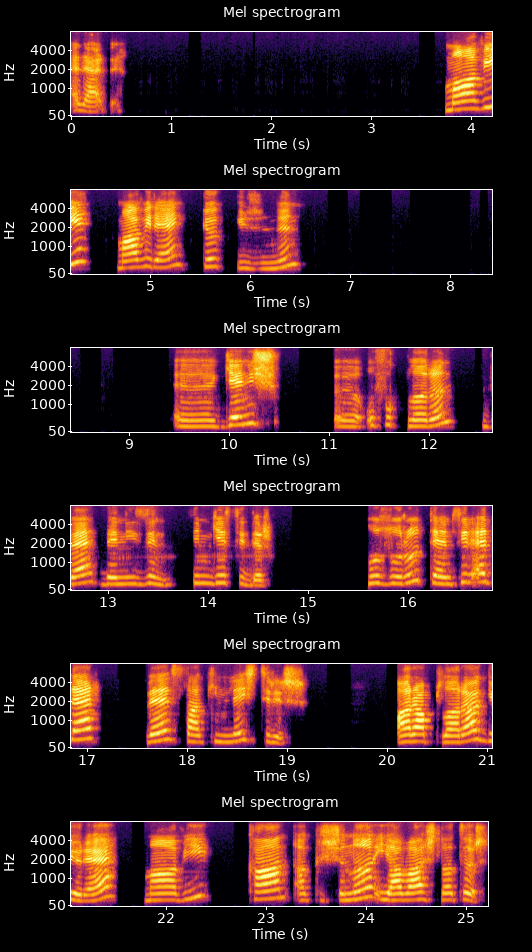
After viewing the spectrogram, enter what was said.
ederdi. Mavi, mavi renk gökyüzünün e, geniş e, ufukların ve denizin simgesidir. Huzuru temsil eder ve sakinleştirir. Araplara göre mavi kan akışını yavaşlatır.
